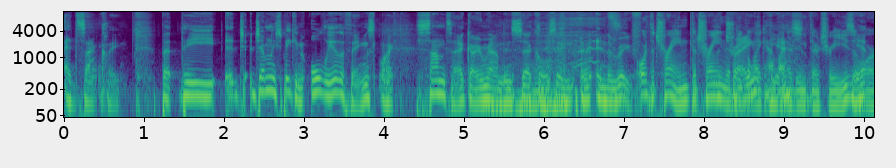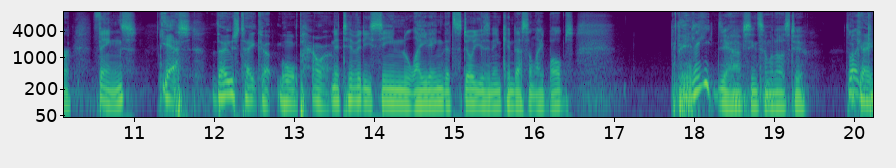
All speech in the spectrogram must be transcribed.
Exactly. But the uh, generally speaking, all the other things, like Santa going around in circles in, uh, in the roof, Or the train, the train that train, people like have yes. underneath their trees, Yep. or things. Yes, those take up more power. Nativity scene lighting that's still using incandescent light bulbs. Really? Yeah, I've seen some of those too. Okay.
